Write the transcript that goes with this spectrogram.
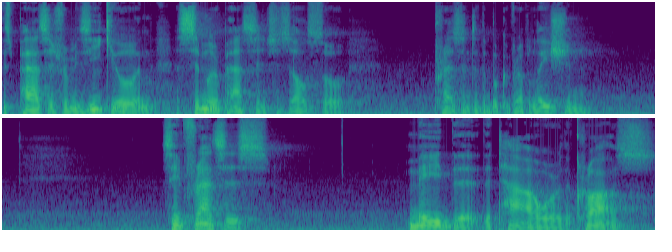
this passage from Ezekiel, and a similar passage is also present in the book of Revelation, St. Francis made the, the Tau or the cross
